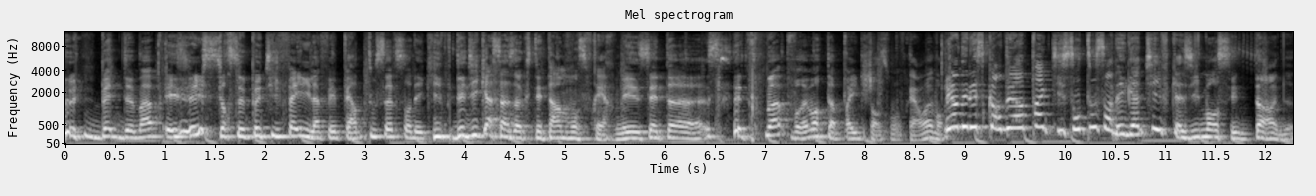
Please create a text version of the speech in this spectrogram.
une bête de map. Et sur ce petit fail, il a fait perdre tout seul son équipe. Dédicace à Azox, t'étais un monstre frère. Mais cette, euh, cette map, vraiment, t'as pas eu de chance mon frère, vraiment. Regardez les scores de Impact, ils sont tous en négatif quasiment. C'est dingue,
